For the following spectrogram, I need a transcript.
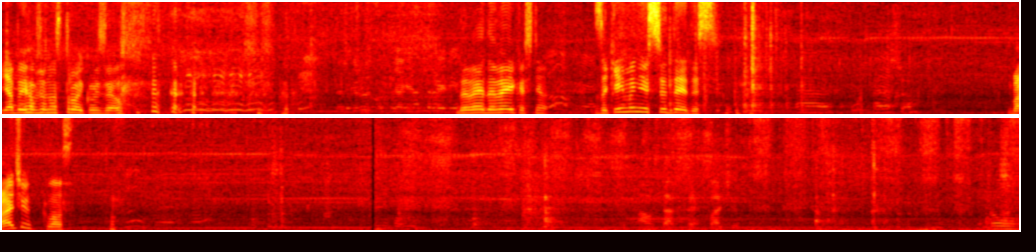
Я би його вже на стройку взяв. Давай, давай, Кашня. Закинь мені сюди десь. Бачу? Клас. А, ось так, все, бачу. Ну,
